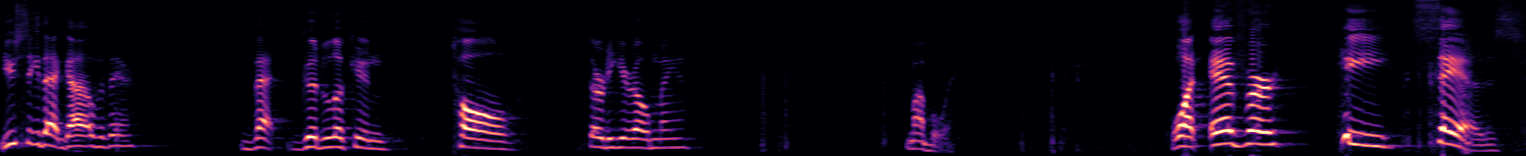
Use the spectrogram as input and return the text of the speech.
You see that guy over there? That good looking, tall, 30 year old man? It's my boy. Whatever he says,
